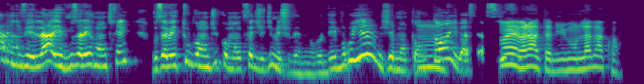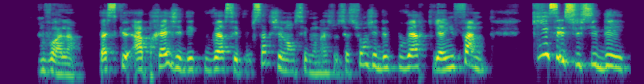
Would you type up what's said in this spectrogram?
arriver là et vous allez rentrer. Vous avez tout vendu, comment vous faites? Je dis, mais je vais me redébrouiller. J'ai mon temps, hmm. il va faire ça. Ouais, voilà, as du monde là-bas, quoi. Voilà. Parce que après, j'ai découvert, c'est pour ça que j'ai lancé mon association, j'ai découvert qu'il y a une femme qui s'est suicidée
